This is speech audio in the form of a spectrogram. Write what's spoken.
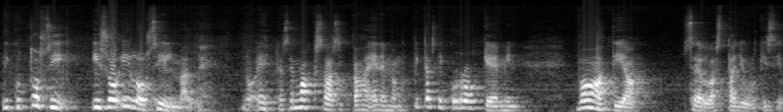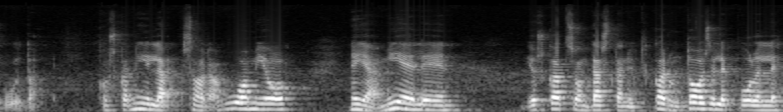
niin kuin tosi iso ilo silmälle. No ehkä se maksaa sitten vähän enemmän, mutta pitäisi niin kuin rohkeammin vaatia sellaista julkisivuilta, koska niillä saadaan huomioon, ne jää mieleen. Jos katson tästä nyt kadun toiselle puolelle,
